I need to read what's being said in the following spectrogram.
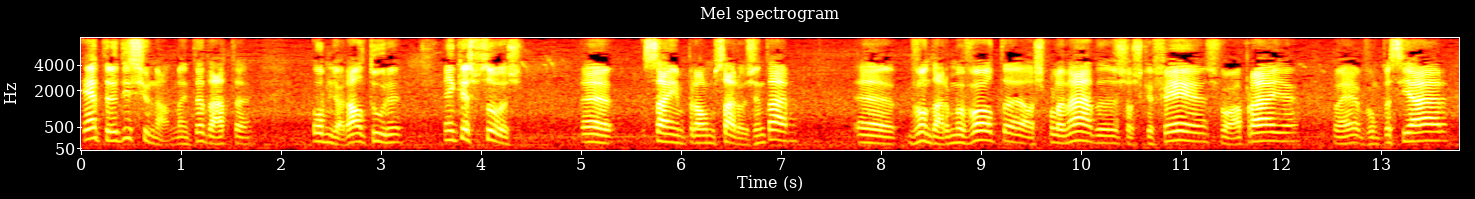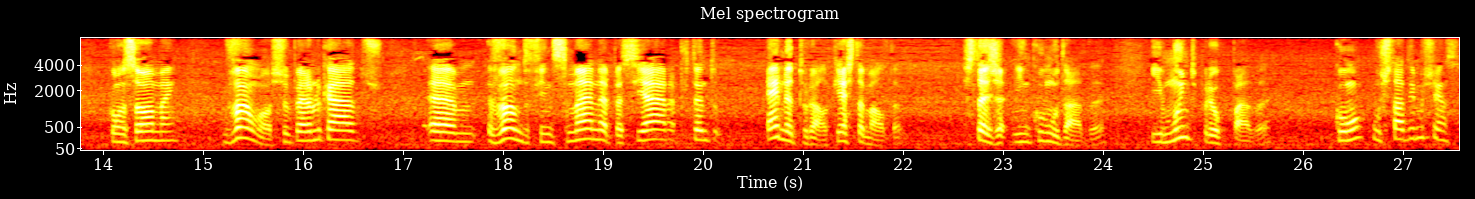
é tradicionalmente a data, ou melhor, a altura, em que as pessoas uh, saem para almoçar ou jantar, uh, vão dar uma volta às esplanadas, aos cafés, vão à praia, é? vão passear, consomem, vão aos supermercados, um, ehm, vão de fim de semana passear. Portanto, é natural que esta malta esteja incomodada e muito preocupada com o estado de emergência.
